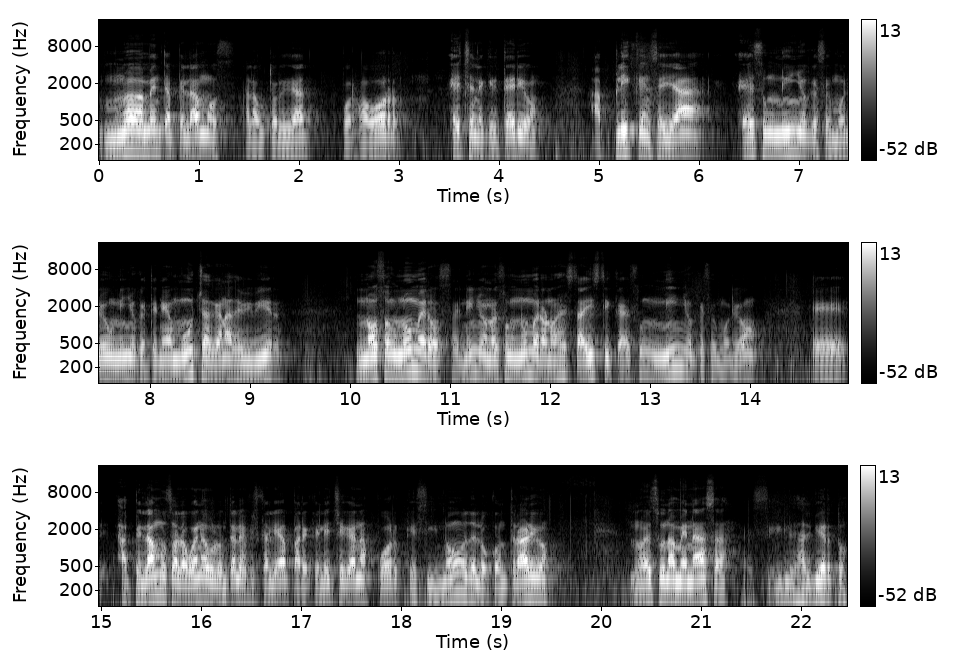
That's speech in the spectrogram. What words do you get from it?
Nuevamente apelamos a la autoridad, por favor, échenle criterio, aplíquense ya. Es un niño que se murió, un niño que tenía muchas ganas de vivir. No son números, el niño no es un número, no es estadística, es un niño que se murió. Eh, apelamos a la buena voluntad de la Fiscalía para que le eche ganas, porque si no, de lo contrario, no es una amenaza, sí les advierto,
